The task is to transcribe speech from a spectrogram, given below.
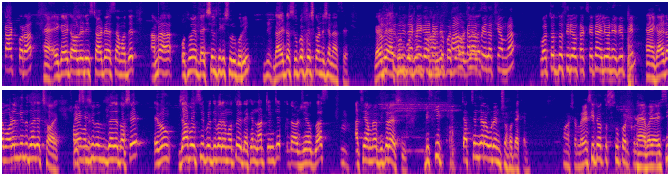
স্টার্ট করা। হ্যাঁ এই গাড়িটা অলরেডি স্টার্টে আছে আমাদের। আমরা প্রথমে ব্যাকসেল থেকে শুরু করি। গাড়িটা সুপার ফ্রেশ কন্ডিশনে আছে। গাড়িটা এখন পর্যন্ত 100% পাল কালার পেয়ে যাচ্ছি আমরা। চোদ্দ সিরিয়াল থাকছে এটা এলিয়ন এ ফিফটিন হ্যাঁ গাড়িটা মডেল কিন্তু দু হাজার ছয় কিন্তু দু হাজার দশে। এবং যা বলছি প্রতিবারের মতো দেখেন নট টিন্টেড এটা অরিজিনাল গ্লাস আছি আমরা ভিতরে আসি। বিস্কিট চাচ্ছেন যারা উডেন সহ দেখেন। মাশাআল্লাহ এসিটাও তো সুপার কুল হ্যাঁ ভাইয়া এসি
